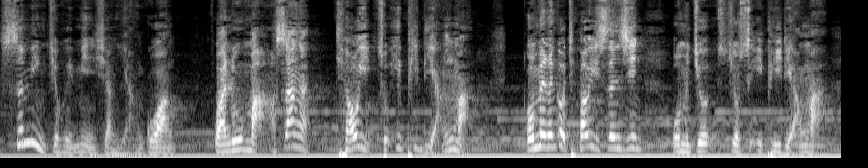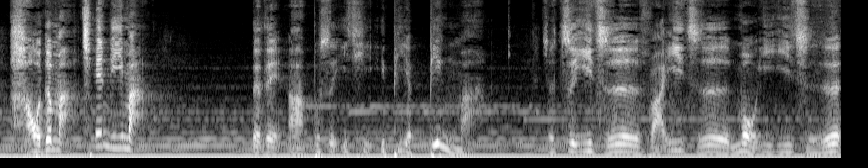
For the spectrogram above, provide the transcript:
生命就会面向阳光。宛如马上啊，调育出一匹良马。我们能够调育身心，我们就就是一匹良马，好的马，千里马，对不对啊？不是一匹一匹啊病马。这字一词法一词末一一词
